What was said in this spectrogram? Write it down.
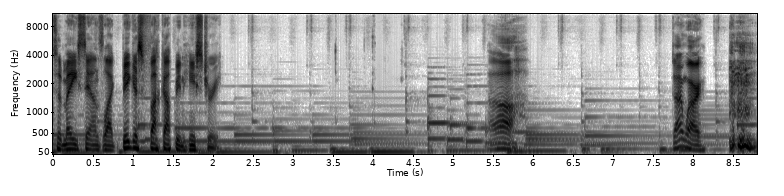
to me sounds like biggest fuck up in history. Ah. Don't worry.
